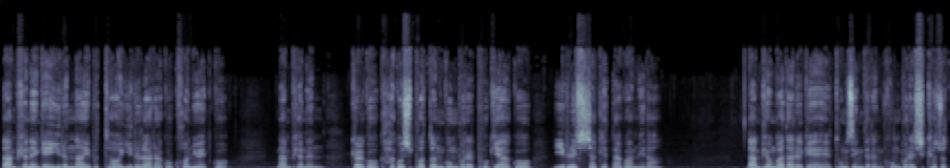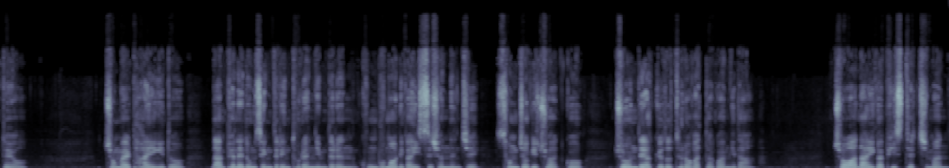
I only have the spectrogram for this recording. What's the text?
남편에게 이른 나이부터 일을 하라고 권유했고 남편은 결국 하고 싶었던 공부를 포기하고 일을 시작했다고 합니다. 남편과 다르게 동생들은 공부를 시켜줬대요. 정말 다행히도 남편의 동생들인 도련님들은 공부머리가 있으셨는지 성적이 좋았고 좋은 대학교도 들어갔다고 합니다. 저와 나이가 비슷했지만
